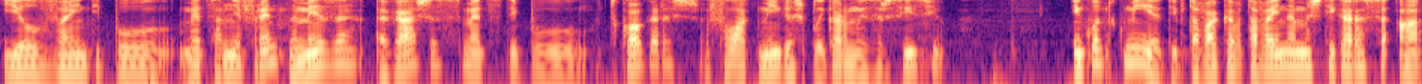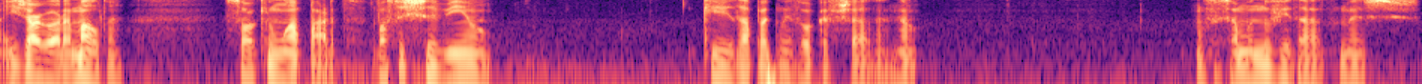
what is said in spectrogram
e ele vem tipo, mete-se à minha frente, na mesa, agacha-se, mete-se tipo de cócaras, a falar comigo, a explicar o meu exercício, enquanto comia, tipo, estava ainda a mastigar a. Ah, e já agora, malta, só que um à parte, vocês sabiam que dá para comer de boca fechada, não. Não sei se é uma novidade, mas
